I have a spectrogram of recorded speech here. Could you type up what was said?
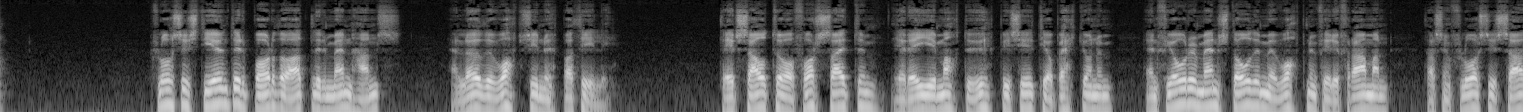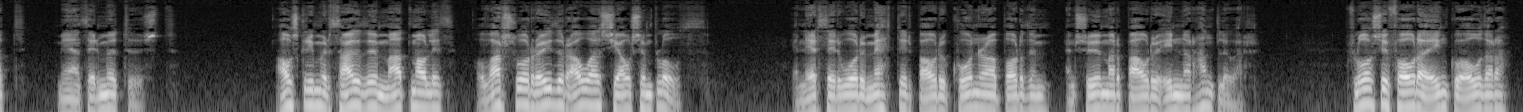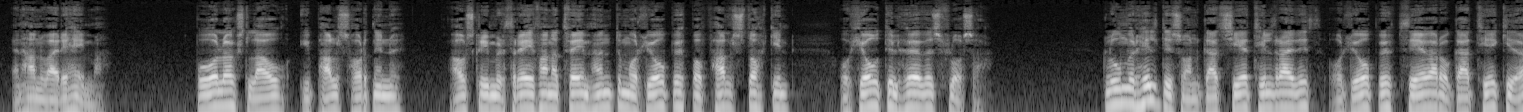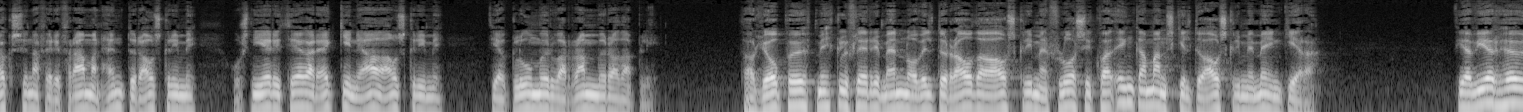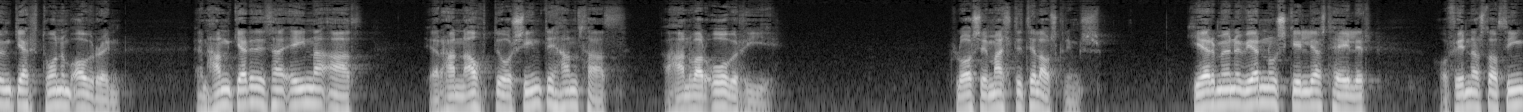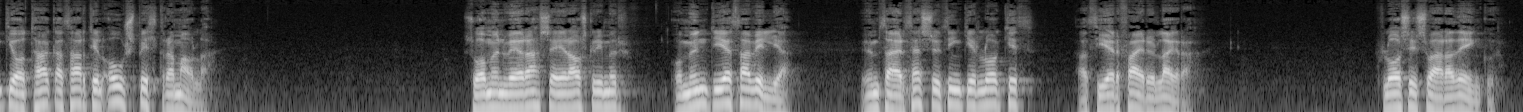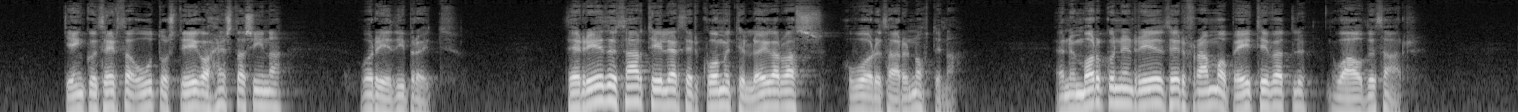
Flósi stjöndir borð og allir menn hans en lögðu vopp sín upp að þýli. Þeir sátu á forsætum er eigi máttu upp í siti á bekkjónum en fjórir menn stóðu með voppnum fyrir framann þar sem Flósi satt meðan þeir mötuðust. Áskrimur þagðu um matmálið og var svo rauður á að sjá sem blóð en er þeir voru mettir báru konur á borðum en sumar báru innar handlugar. Flósi fórað yngu óðara en hann væri heima. Bólögs lá í palshorninu, áskrimur þreif hann að tveim höndum og hljóp upp á palstokkin og hjó til höfuðs Flósa. Glúmur Hildisson gatt sé tilræðið og hljóp upp þegar og gatt tekið auksina fyrir framann hendur áskrimi og snýri þegar egginni að áskrimi því að Glúmur var rammur að afli. Þá hljópu upp miklu fleiri menn og vildu ráða á áskrím en flosi hvað enga mann skildu áskrími megin gera. Því að við höfum gert honum ofraun, en hann gerði það eina að, er hann átti og síndi hann það, að hann var ofurhýji. Flosi mælti til áskríms. Hér munu við nú skiljast heilir og finnast á þingi og taka þar til óspiltra mála. Svo mun vera, segir áskrímur, og myndi ég það vilja, um það er þessu þingir lokið að þér færu lægra. Flósi svaraði engu. Gengu þeir það út og stig á hesta sína og riði í braut. Þeir riðu þar til er þeir komið til laugarvass og voru þar um nóttina. En um morgunin riðu þeir fram á beitivöllu og áðu þar.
